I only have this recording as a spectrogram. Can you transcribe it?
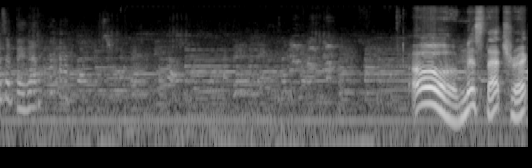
Vas a pegar. Oh, missed that trick.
